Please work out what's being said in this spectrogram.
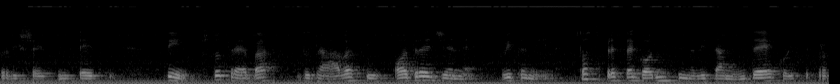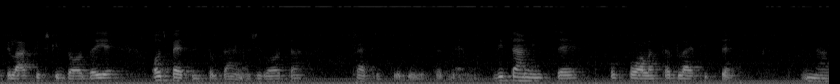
prvih šest meseci, s tim što treba dodavati određene vitamine. To se pre svega odnosi na vitamin D koji se profilaktički dodaje od 15. dana života 400 jedinica dnevno. Vitamin C po pola tabletice na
